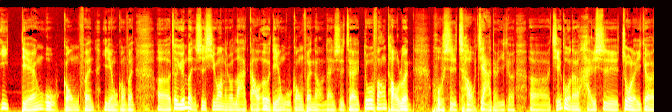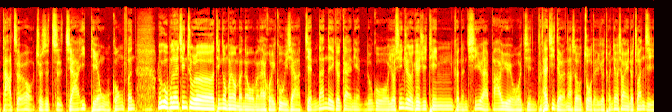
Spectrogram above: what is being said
一点五公分，一点五公分，呃，这原本是希望能够拉高二点五公分哦，但是在多方讨论或是吵架的一个呃结果呢，还是做了一个打折哦，就是只加一点五公分。如果不太清楚了，听众朋友们呢，我们来回顾一下简单的一个概念。如果有兴趣的，可以去听，可能七月还八月，我已经不太记得那时候做的一个臀跳效应的专辑，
